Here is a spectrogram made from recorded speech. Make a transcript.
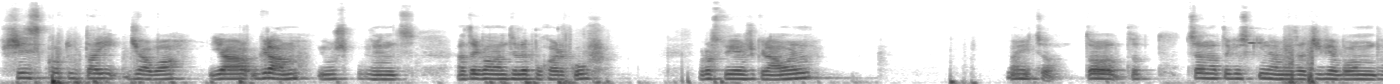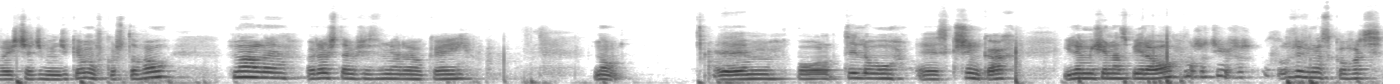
Wszystko tutaj działa. Ja gram już, więc dlatego mam tyle pucharków. Po prostu ja już grałem. No i co? To, to cena tego skina mnie zadziwia, bo on 29 gemów kosztował. No ale reszta już jest w miarę ok. No. Ym, po tylu y, skrzynkach, ile mi się nazbierało, możecie już wywnioskować,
